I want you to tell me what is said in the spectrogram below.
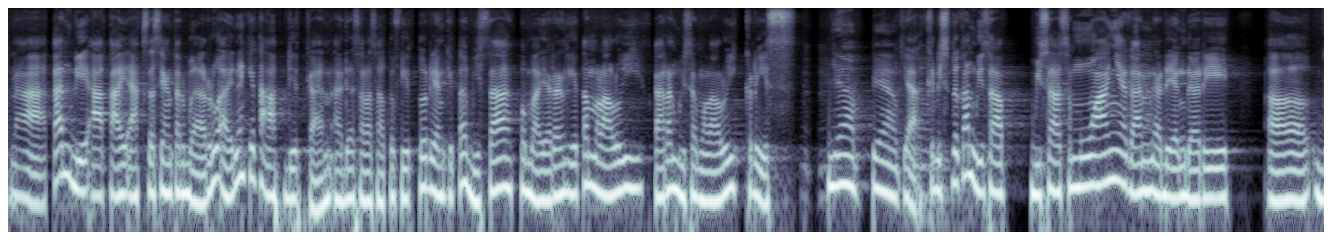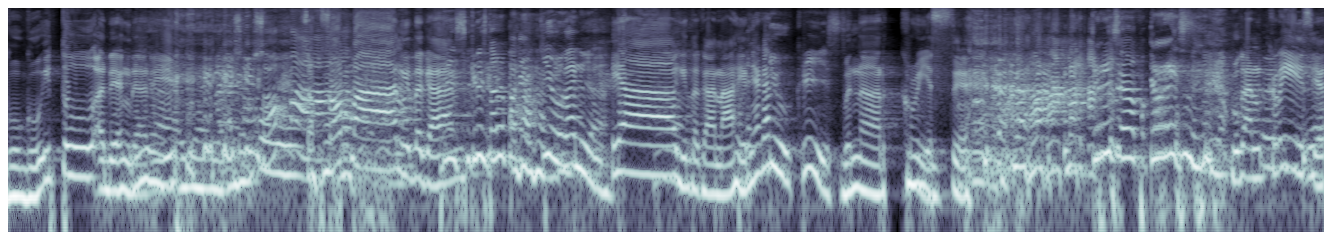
Nah, kan di AKI Akses yang terbaru akhirnya kita update kan, ada salah satu fitur yang kita bisa pembayaran kita melalui sekarang bisa melalui kris. Yap, yap. Ya, kris itu kan bisa bisa semuanya kan, ada yang dari eh, Gugu itu, ada yang Iya, dari iya, iya. Ada- Sop-sopan gitu kan. Chris, Chris tapi pakai Q kan ya? Ya, gitu kan. Nah, akhirnya kan Q, Chris. bener kris. Nah, Chris apa Chris? bukan Chris ya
